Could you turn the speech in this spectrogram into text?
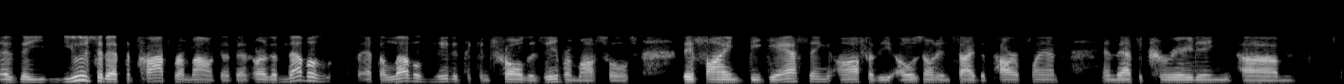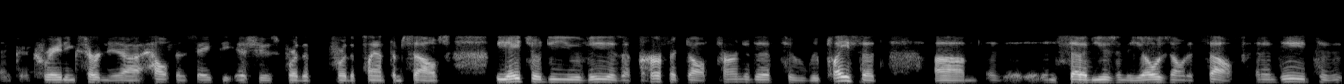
as they use it at the proper amount, the, or the levels at the levels needed to control the zebra mussels, they find degassing off of the ozone inside the power plant, and that's creating um, creating certain uh, health and safety issues for the for the plant themselves. The HODUV is a perfect alternative to replace it um, instead of using the ozone itself. And indeed, to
